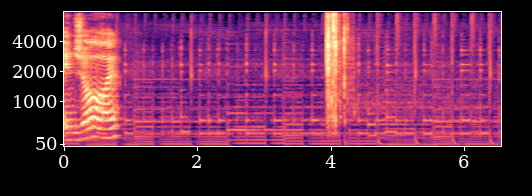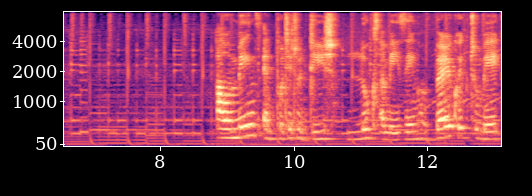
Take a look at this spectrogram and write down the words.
Enjoy! Our mince and potato dish looks amazing, very quick to make,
